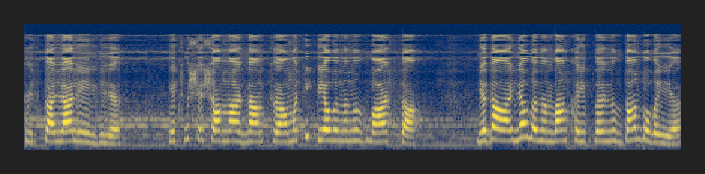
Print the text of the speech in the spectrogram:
kristallerle ilgili geçmiş yaşamlardan travmatik bir alanınız varsa ya da aile alanından kayıplarınızdan dolayı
